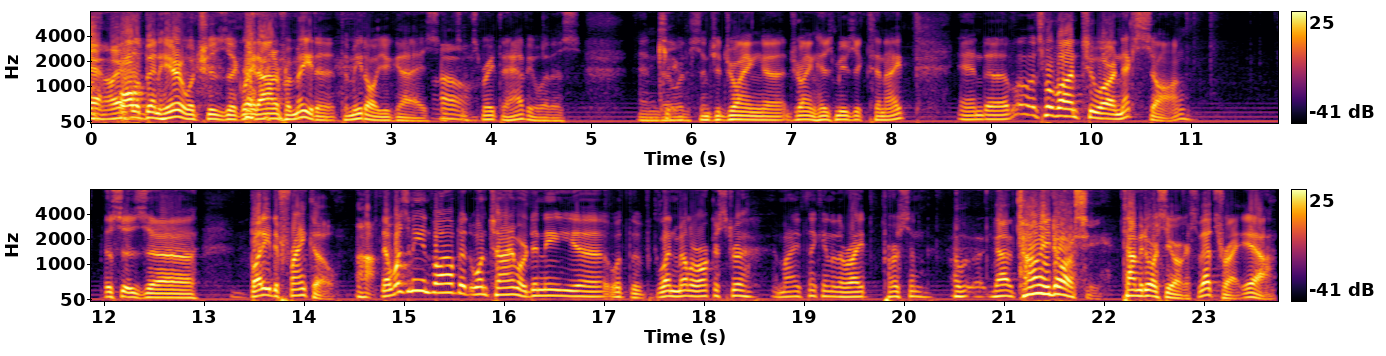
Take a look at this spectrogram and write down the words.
yeah, oh, yeah. all have been here, which is a great honor for me to, to meet all you guys. It's, Oh. it's great to have you with us. And uh, we're just enjoying, uh, enjoying his music tonight. And uh, well, let's move on to our next song. This is uh, Buddy DeFranco. Uh-huh. Now, wasn't he involved at one time, or didn't he uh, with the Glenn Miller Orchestra? Am I thinking of the right person? Oh, now, Tommy Dorsey. Tommy Dorsey Orchestra. That's right. Yeah.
